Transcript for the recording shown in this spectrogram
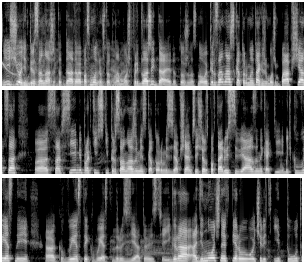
Еще один персонаж, это, да, давай посмотрим, что ты нам можешь предложить. Да, это тоже у нас новый персонаж, с которым мы также можем пообщаться. Э, со всеми практически персонажами, с которыми здесь общаемся. Еще раз повторюсь, связаны какие-нибудь квестные, э, квесты, квесты, друзья. То есть игра одиночная в первую очередь. И тут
